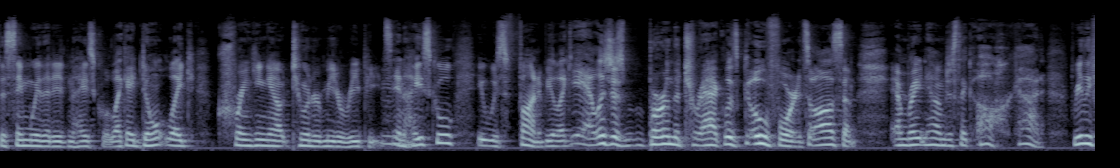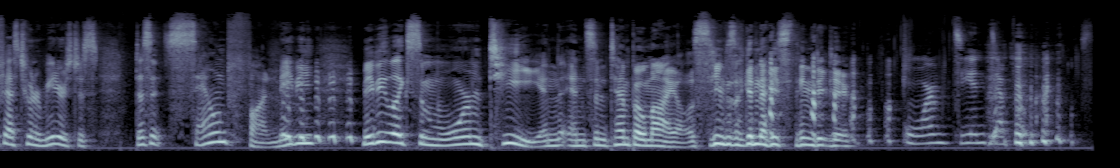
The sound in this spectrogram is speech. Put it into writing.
the same way that I did in high school. Like I don't like cranking out 200 meter repeats. Mm-hmm. In high school, it was fun. It'd be like, yeah, let's just burn the track. Let's go for it. It's awesome. And right now I'm just like, oh god, really fast 200 meters just doesn't sound fun. Maybe maybe like some warm tea and and some tempo miles seems like a nice thing to do. warm tea and tempo miles.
